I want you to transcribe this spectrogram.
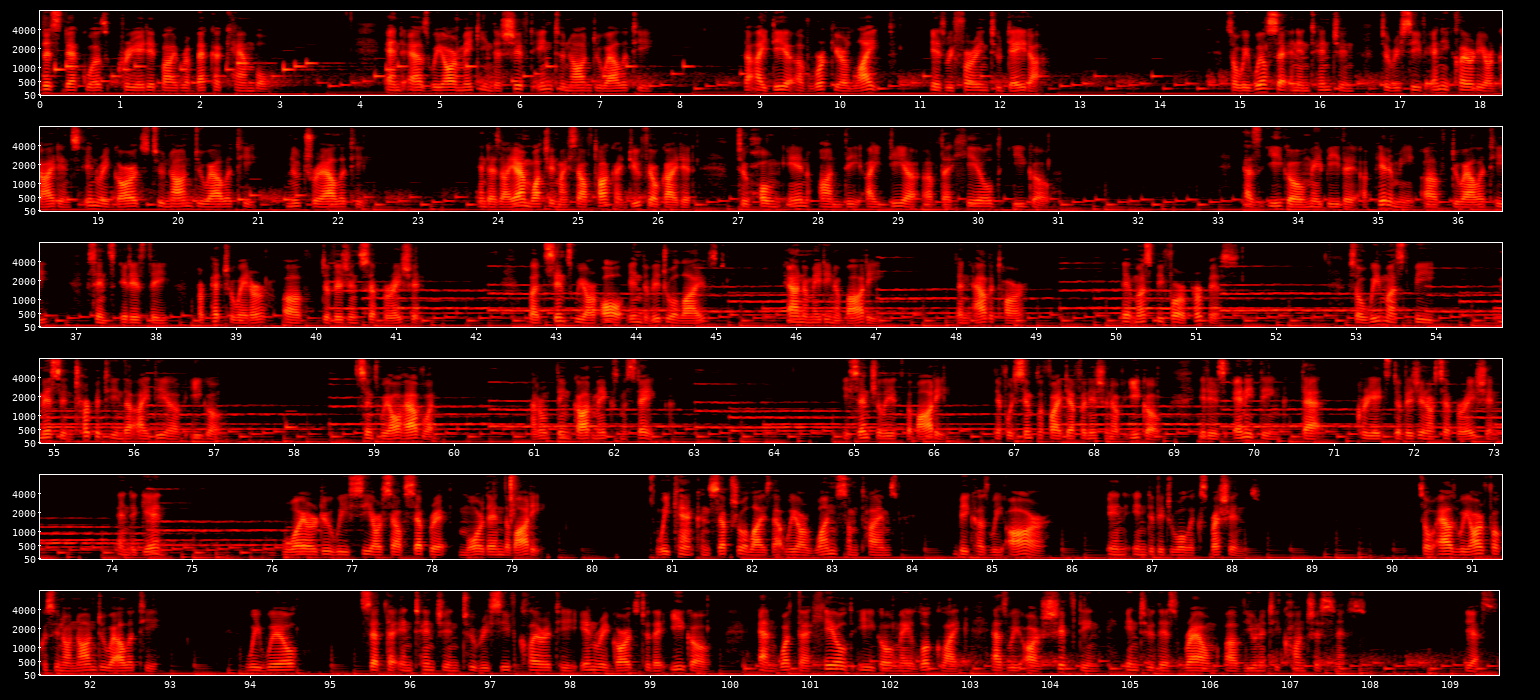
This deck was created by Rebecca Campbell. And as we are making the shift into non duality, the idea of work your light is referring to data. So we will set an intention to receive any clarity or guidance in regards to non duality, neutrality. And as I am watching myself talk, I do feel guided to hone in on the idea of the healed ego. As ego may be the epitome of duality, since it is the perpetuator of division separation. But since we are all individualized, animating a body, an avatar, it must be for a purpose. So we must be misinterpreting the idea of ego, since we all have one. I don't think God makes mistake. Essentially, it's the body. If we simplify definition of ego, it is anything that creates division or separation. And again, where do we see ourselves separate more than the body? We can't conceptualize that we are one sometimes because we are in individual expressions. So, as we are focusing on non duality, we will set the intention to receive clarity in regards to the ego and what the healed ego may look like as we are shifting into this realm of unity consciousness. Yes.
